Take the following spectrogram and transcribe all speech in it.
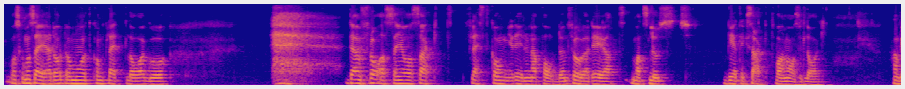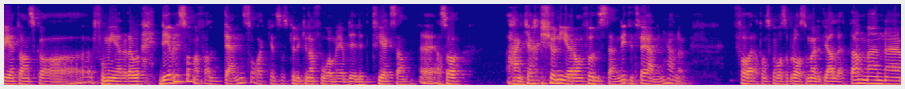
vad ska man säga, de, de har ett komplett lag och den frasen jag har sagt flest gånger i den här podden tror jag det är att Mats Lust vet exakt var han har sitt lag. Han vet hur han ska formera det och det är väl i sådana fall den saken som skulle kunna få mig att bli lite tveksam. Eh, alltså, han kanske kör ner dem fullständigt i träning här nu. För att de ska vara så bra som möjligt i allettan. Men eh,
